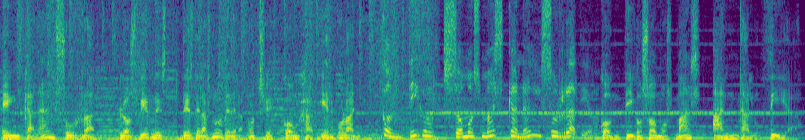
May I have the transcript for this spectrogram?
en Canal Sur Radio. Los viernes desde las 9 de la noche con Javier Bolaño. Contigo somos más Canal Sur Radio. Contigo somos más Andalucía.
